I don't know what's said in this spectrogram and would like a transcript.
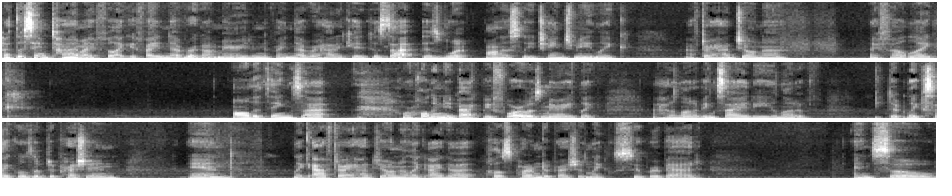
at the same time, I feel like if I never got married and if I never had a kid, because that is what honestly changed me. Like, after I had Jonah, I felt like all the things that were holding me back before I was married, like, I had a lot of anxiety, a lot of de- like cycles of depression. and like after I had Jonah, like I got postpartum depression like super bad. And so,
